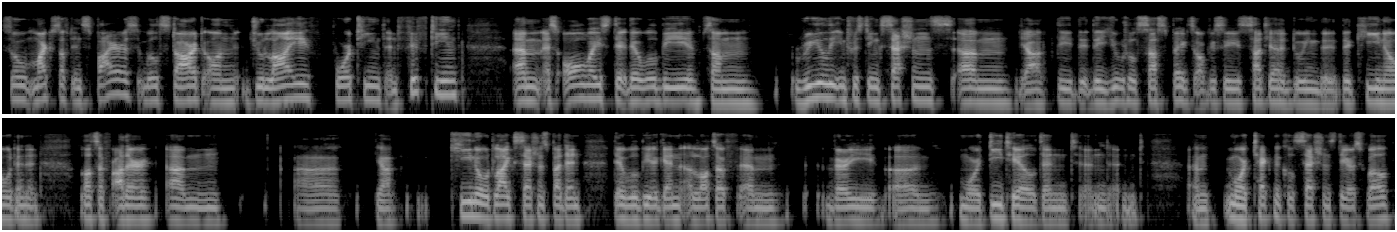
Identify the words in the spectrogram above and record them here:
So Microsoft Inspires will start on July 14th and 15th. Um, as always, there, there will be some really interesting sessions. Um, yeah, the, the, the usual suspects. Obviously, Satya doing the the keynote, and then lots of other um, uh, yeah keynote like sessions. But then there will be again a lot of um, very um, more detailed and and and um, more technical sessions there as well.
